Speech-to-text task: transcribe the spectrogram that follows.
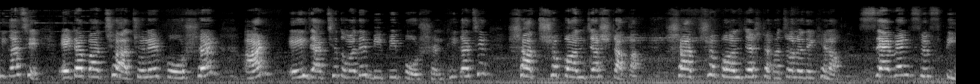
ঠিক আছে? এটা পাচ্ছ আঁচলের পোর্শন আর এই যাচ্ছে তোমাদের বিপি পোর্শন ঠিক আছে? সাতশো পঞ্চাশ টাকা, সাতশো পঞ্চাশ টাকা। চলো দেখে নাও। সেভেন ফিফটি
